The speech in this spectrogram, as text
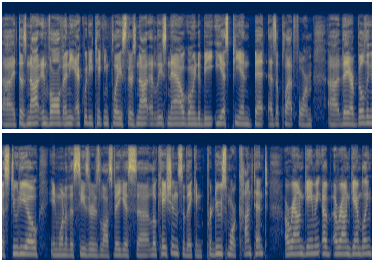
Uh, it does not involve any equity taking place. There's not, at least now, going to be ESPN Bet as a platform. Uh, they are building a studio in one of the Caesars Las Vegas uh, locations, so they can produce more content around gaming, uh, around gambling.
